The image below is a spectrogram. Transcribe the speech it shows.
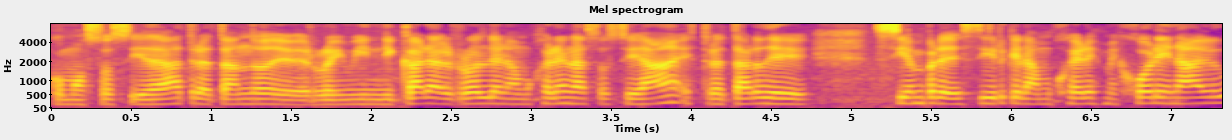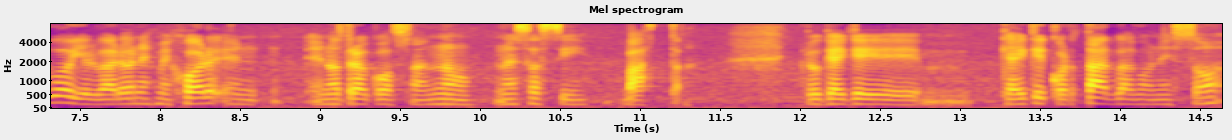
como sociedad tratando de reivindicar el rol de la mujer en la sociedad es tratar de siempre decir que la mujer es mejor en algo y el varón es mejor en, en otra cosa. No, no es así, basta. Creo que hay que, que, hay que cortarla con eso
